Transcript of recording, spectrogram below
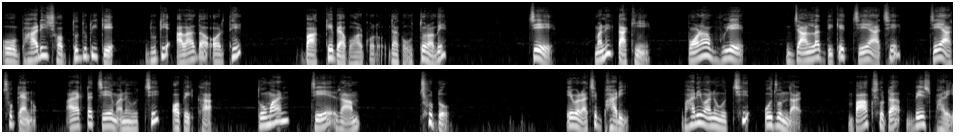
ও ভারী শব্দ দুটিকে দুটি আলাদা অর্থে বাক্যে ব্যবহার করো। দেখো, উত্তর হবে যে মানে তাকিয়ে। পড়া ভুলে জানলার দিকে চেয়ে আছে চেয়ে আছো কেন? আর একটা চেয়ে মানে হচ্ছে অপেক্ষা। তোমার চেয়ে রাম ছোট। এবার আছে ভারী। ভারী মানে হচ্ছে ওজনদার। বাক্সটা বেশ ভারী।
